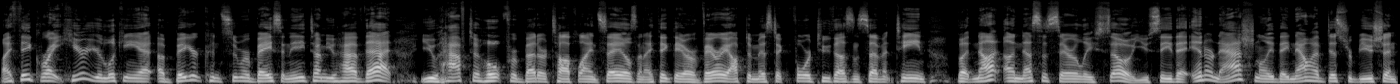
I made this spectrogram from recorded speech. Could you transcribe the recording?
I think right here you're looking at a bigger consumer base, and anytime you have that, you have to hope for better top line sales. And I think they are very optimistic for 2017, but not unnecessarily so. You see that internationally, they now have distribution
